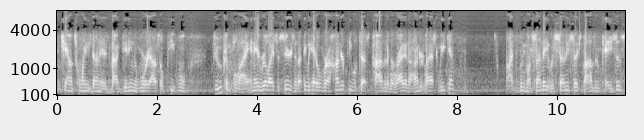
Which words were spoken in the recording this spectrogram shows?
and Channel 20 has done it. It's about getting the word out so people do comply and they realize the seriousness. I think we had over 100 people test positive, or right at 100 last weekend. I believe on Sunday it was 76 positive cases,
